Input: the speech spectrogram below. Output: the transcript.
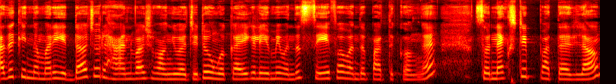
அதுக்கு இந்த மாதிரி ஏதாச்சும் ஒரு ஹேண்ட் வாஷ் வாங்கி வச்சுட்டு உங்கள் கைகளையுமே வந்து சேஃபாக வந்து பார்த்துக்கோங்க ஸோ நெக்ஸ்ட் டிப் பார்த்துடலாம்.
